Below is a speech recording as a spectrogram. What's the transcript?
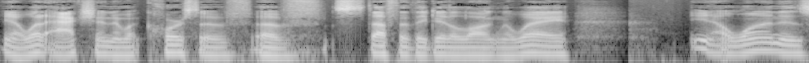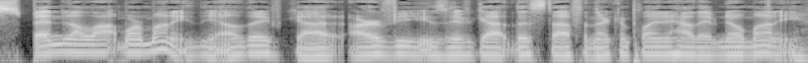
you know, what action and what course of, of stuff that they did along the way you know, one is spending a lot more money. You know, they've got RVs, they've got this stuff, and they're complaining how they have no money.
